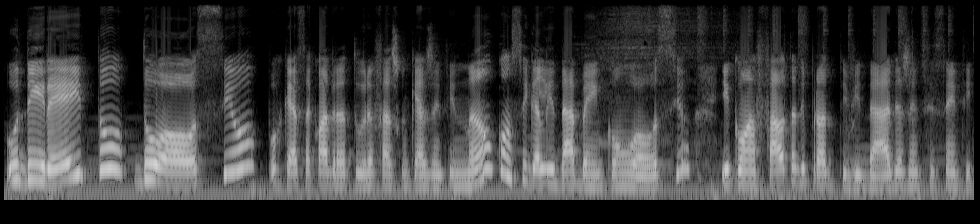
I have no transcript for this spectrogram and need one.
o direito do ócio, porque essa quadratura faz com que a gente não consiga lidar bem com o ócio e com a falta de produtividade, a gente se sente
